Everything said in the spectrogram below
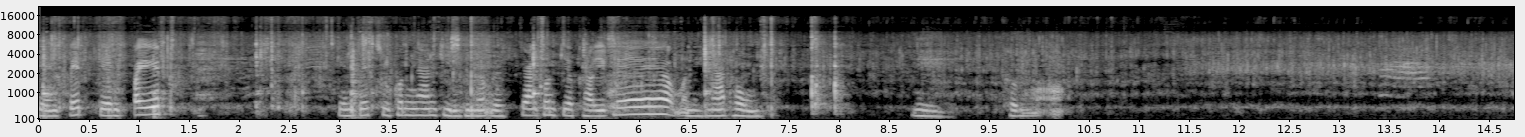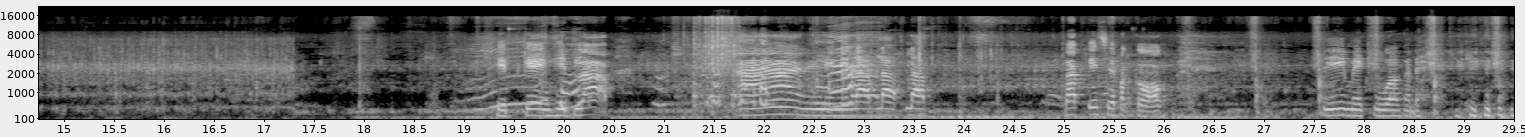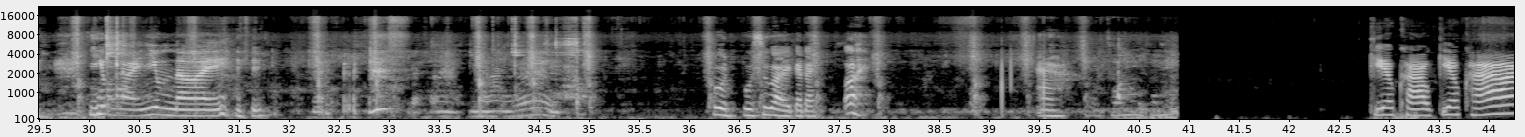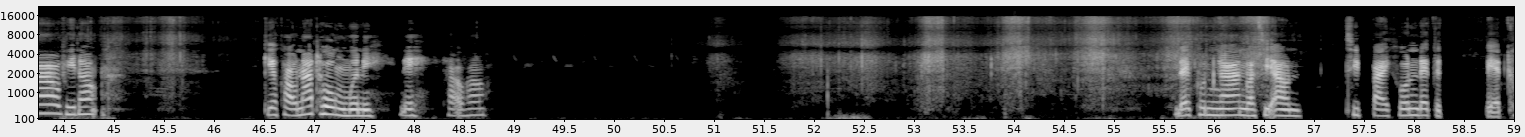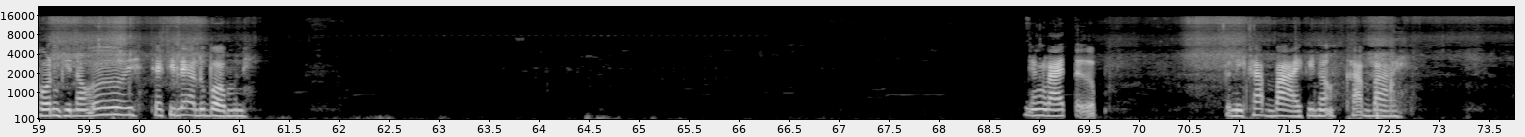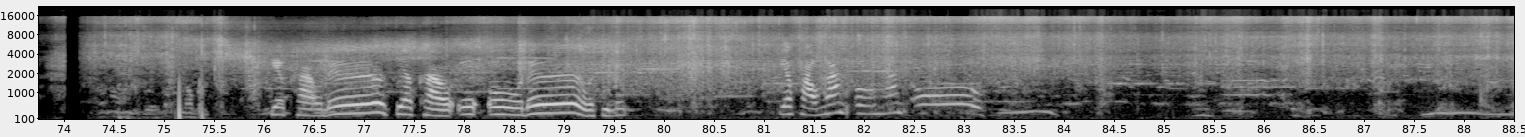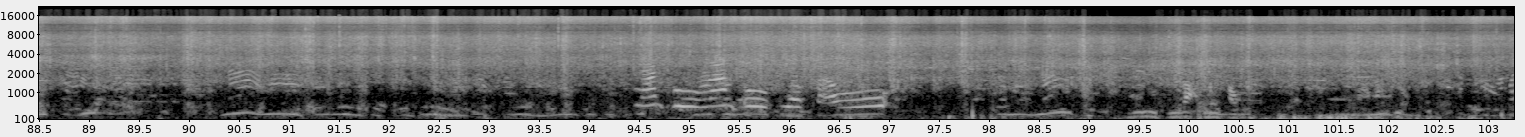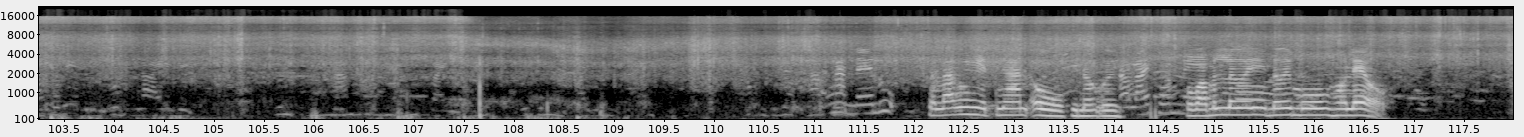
กงเป็ด แกงเป็ด แกงเป็ดสู่คนงานกินพี่น้องเลยจ้างคนเกี่ยวข้าวอีกแล้วมันนี่นาทงนี่เครื่องหมอเห็ดแกงเห็ดลาบ อ่า นี่นี่ลาบลาบลาบลาบเป็ดใส่ประกอบ นี่แม่ครัวกันได้ ยิ้มหน่อยยิ้มหน่อยนางเอ้ยพูดผู้ช่วยก็ได้โอ้ยอะฉันนี่ฉันนี่เกี่ยวข้าวเกี่ยวข้าวพี่น้องเกี่ยวข้าวหน้าทงมือนี่เด้ข้าวเขาได้คนงานว่าสิเอา สิไปลายคนได้แต่แปดคนพี่น้องเอ้ยแค่ที่แล้วหรือบอกมันนี่ยังลายเติบตอนนี้คาบบ่ายพี่น้องคาบบ่าย เกี่ยวข่าวเด้อ เกี่ยวข่าวเอโอเด้อวสิลูกเกี่ยวข่าวงานโองานโอ งานโองานโอเกี่ยวเขาวนั่นแน่ลูกกำลังเหตุงานโอ้พี่น้องเอ้ยเอาหลายคนเพราะว่ามันเลยเลยโมงเขาแล้ว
